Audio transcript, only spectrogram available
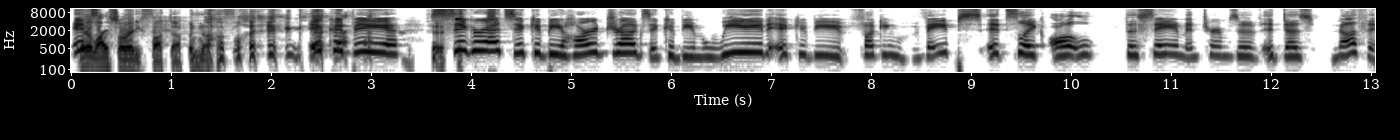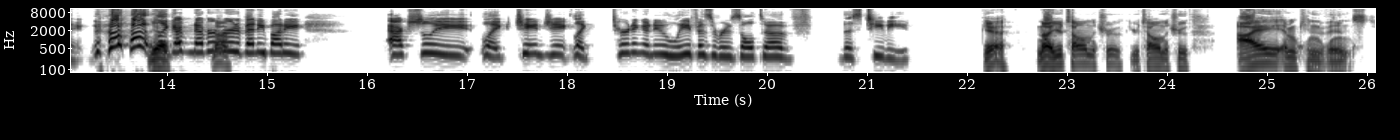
Their life's already fucked up enough. like, it could be cigarettes, it could be hard drugs, it could be weed, it could be fucking vapes. It's like all the same in terms of it does nothing. Yeah. like I've never No. heard of anybody actually like changing like turning a new leaf as a result of this TV. Yeah. No, you're telling the truth. You're telling the truth. I am convinced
